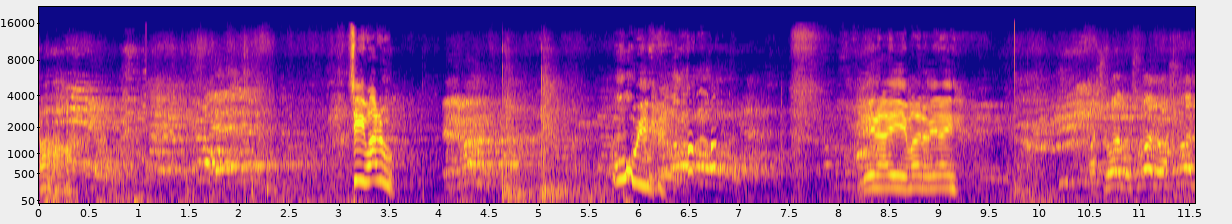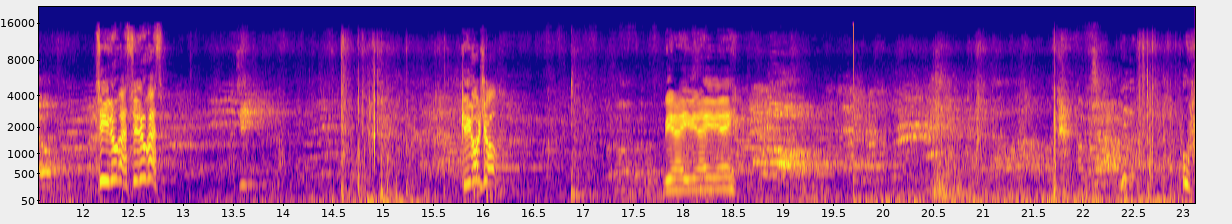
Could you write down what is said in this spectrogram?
Ah. Sí, Manu. Uy. Bien ahí, Manu, bien ahí. Ayúdalo, ayúdalo, ayúdalo. Sí, Lucas, sí, Lucas. ¿Qué digo yo? Bien ahí, bien ahí, bien ahí. Uf.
